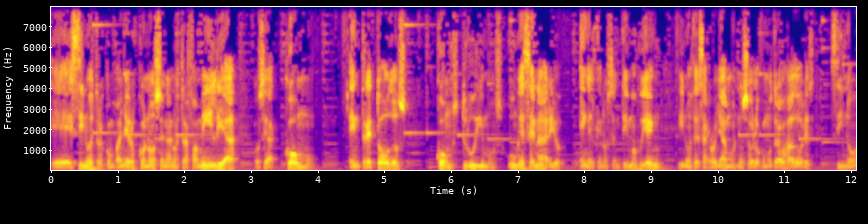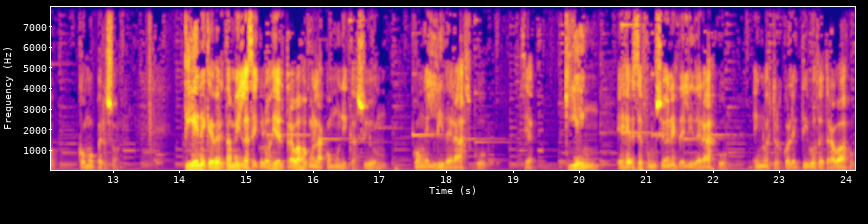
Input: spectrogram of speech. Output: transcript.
eh, si nuestros compañeros conocen a nuestra familia, o sea, cómo entre todos construimos un escenario en el que nos sentimos bien y nos desarrollamos no solo como trabajadores, sino como personas. Tiene que ver también la psicología del trabajo con la comunicación, con el liderazgo, o sea, quién ejerce funciones de liderazgo en nuestros colectivos de trabajo.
